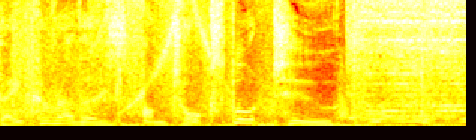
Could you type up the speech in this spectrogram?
Faye Carruthers on Talksport 2.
